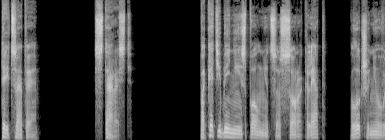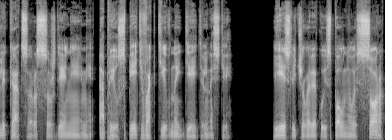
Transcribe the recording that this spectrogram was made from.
Тридцатое. Старость. Пока тебе не исполнится сорок лет, лучше не увлекаться рассуждениями, а преуспеть в активной деятельности. Если человеку исполнилось сорок,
